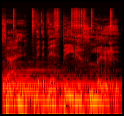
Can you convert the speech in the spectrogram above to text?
son. This beat is lit.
